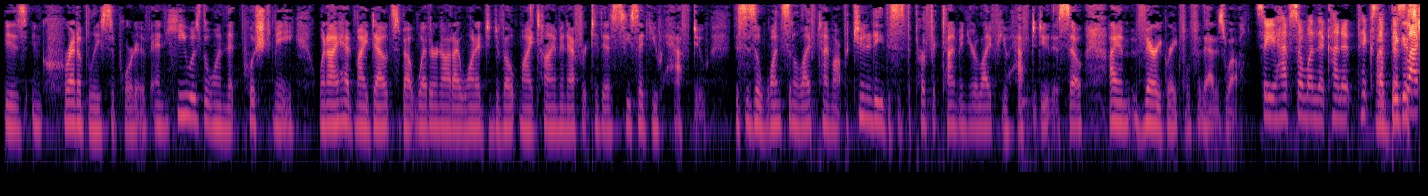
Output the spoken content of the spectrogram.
is incredibly supportive. And he was the one that pushed me when I had my doubts about whether or not I wanted to devote my time and effort to this. He said, You have to. This is a once in a lifetime opportunity. This is the perfect time in your life. You have to do this. So I am very grateful for that as well. So you have someone that kind of picks my up biggest, the slack.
